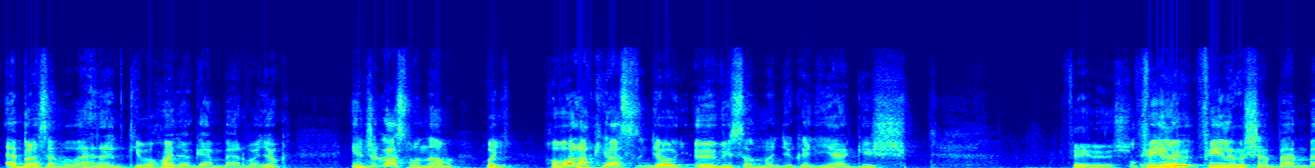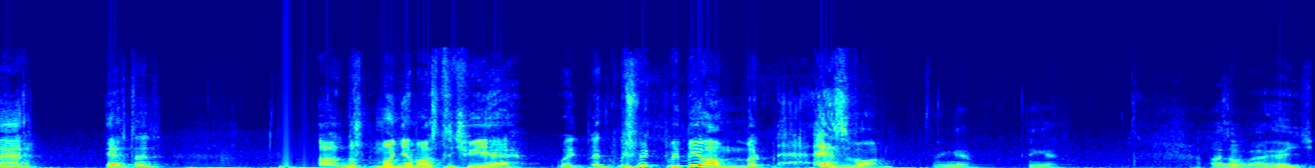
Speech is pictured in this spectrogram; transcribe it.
ebből a szemben rendkívül hanyag ember vagyok. Én csak azt mondom, hogy ha valaki azt mondja, hogy ő viszont mondjuk egy ilyen kis Félős. félő, félősebb ember, érted? Most mondjam azt, hogy hülye? Vagy most mi, mi, mi van? Ez van. Igen. Igen. Az a baj, hogy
